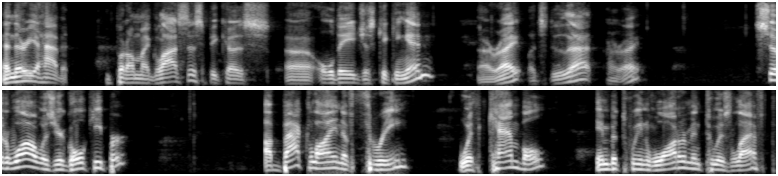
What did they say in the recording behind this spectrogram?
And there you have it. Put on my glasses because uh, old age is kicking in. All right, let's do that. All right. Sirois was your goalkeeper. A back line of three with Campbell in between Waterman to his left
